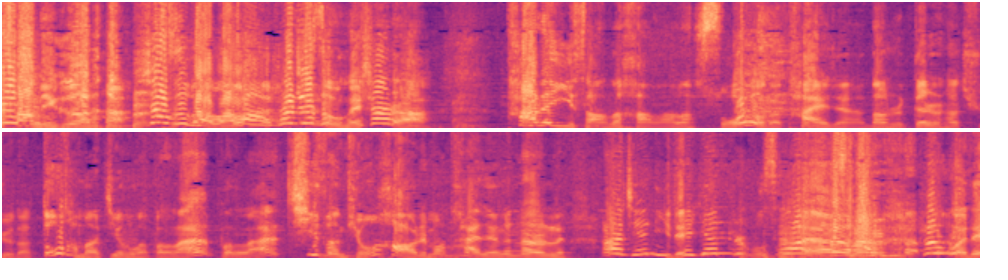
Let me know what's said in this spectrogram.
操你哥的！吓死宝宝了！说这怎么回事儿啊？他这一嗓子喊完了，所有的太监当时跟着他去的都他妈惊了。本来本来气氛挺好，这帮太监跟那儿，二姐你这胭脂不错呀，说我这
